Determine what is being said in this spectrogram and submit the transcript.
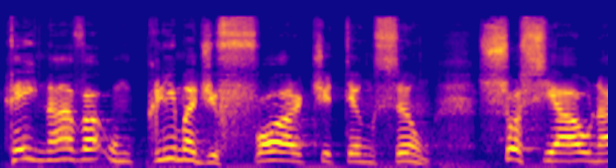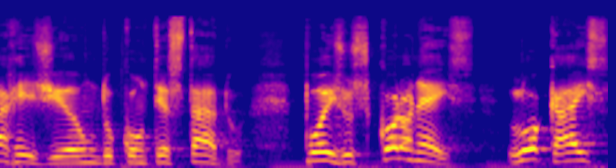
reinava um clima de forte tensão social na região do contestado, pois os coronéis locais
